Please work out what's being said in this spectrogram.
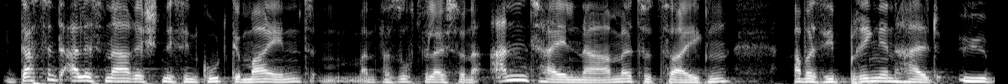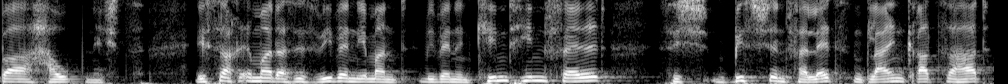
Das sind alles Nachrichten, die sind gut gemeint. Man versucht vielleicht so eine Anteilnahme zu zeigen, aber sie bringen halt überhaupt nichts. Ich sag immer, das ist wie wenn jemand, wie wenn ein Kind hinfällt, sich ein bisschen verletzt, einen kleinen Kratzer hat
